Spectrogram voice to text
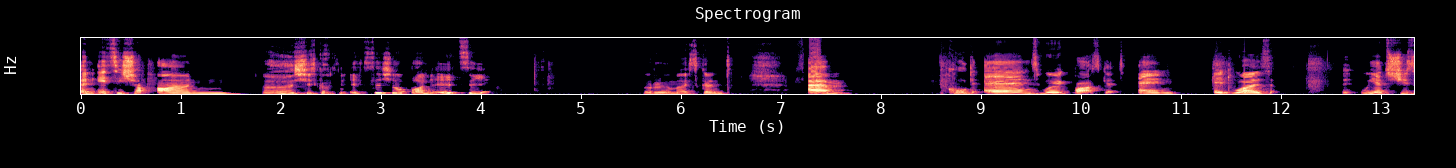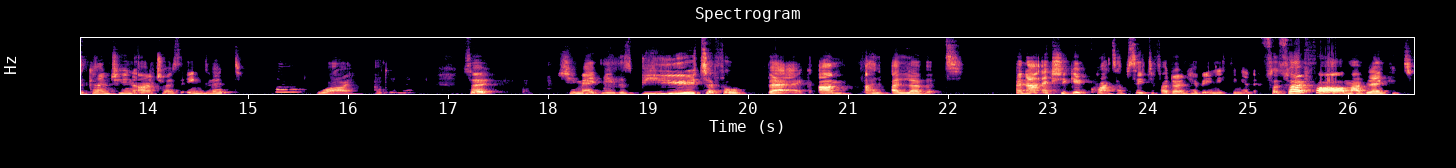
an Etsy shop on... Uh, she's got an Etsy shop on Etsy. Roomhuiskind. Um, called Anne's Work Basket. And it was we had to choose a country and I chose England. Well, why? I don't know. So she made me this beautiful bag. Um, I, I love it. And I actually get quite upset if I don't have anything in it. So, so far, my blanket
